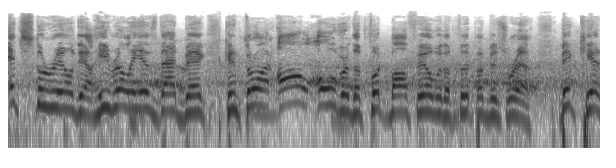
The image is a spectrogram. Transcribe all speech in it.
It's the real deal. He really is that big. Can throw it all over the football field with a flip of his wrist. Big kid.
